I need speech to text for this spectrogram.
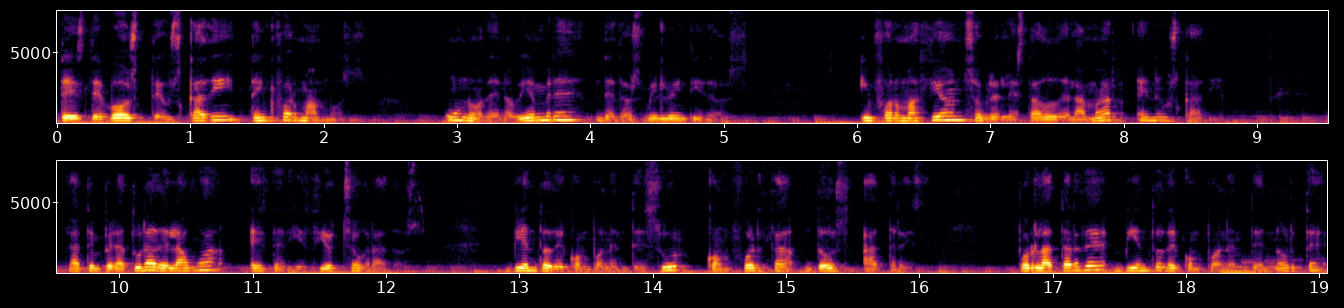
Desde Voz de Euskadi te informamos. 1 de noviembre de 2022. Información sobre el estado de la mar en Euskadi. La temperatura del agua es de 18 grados. Viento de componente sur con fuerza 2 a 3. Por la tarde, viento de componente norte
